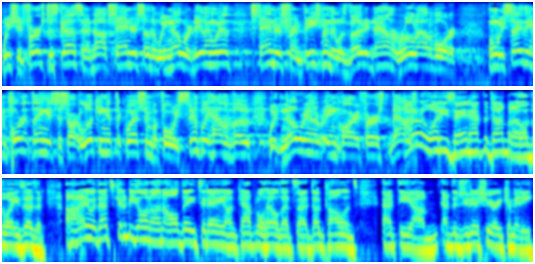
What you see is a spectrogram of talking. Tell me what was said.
we should first discuss and adopt standards so that we know we're dealing with standards for impeachment that was voted down or ruled out of order. When we say the important thing is to start looking at the question before we simply have a vote with no re- inquiry first, that I don't know what he's saying half the time, but I love the way he says it. Uh, anyway, that's going to be going on all day today on Capitol Hill. That's uh, Doug Collins at the um, at the Judiciary Committee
